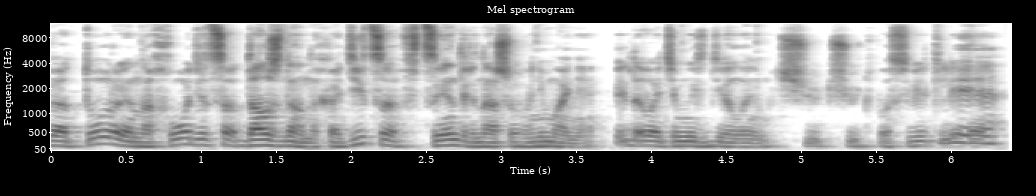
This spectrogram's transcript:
которая находится, должна находиться в центре нашего внимания. И давайте мы сделаем чуть-чуть посветлее,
